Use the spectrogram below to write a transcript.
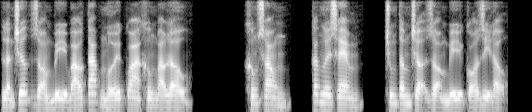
lần trước dòm bi báo táp mới qua không bao lâu. Không xong, các ngươi xem, trung tâm chợ dòm bi có gì động?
